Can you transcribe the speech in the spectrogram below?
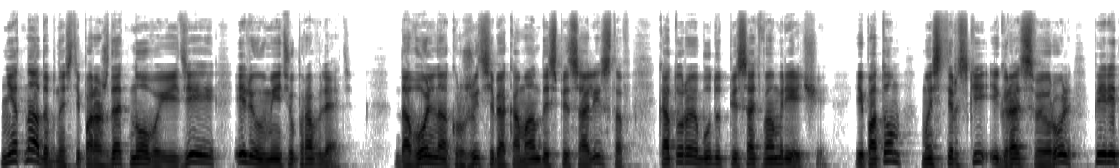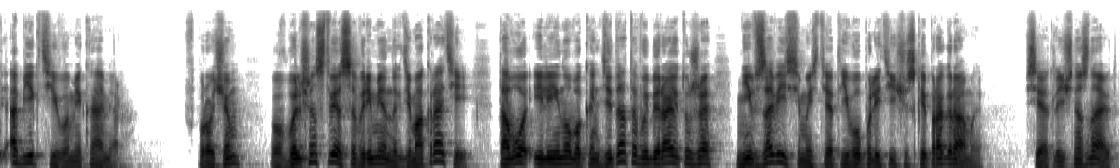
Нет надобности порождать новые идеи или уметь управлять. Довольно окружить себя командой специалистов, которые будут писать вам речи, и потом мастерски играть свою роль перед объективами камер. Впрочем, в большинстве современных демократий того или иного кандидата выбирают уже не в зависимости от его политической программы – все отлично знают,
